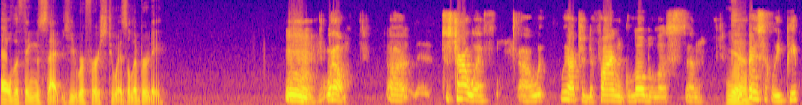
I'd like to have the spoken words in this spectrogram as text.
all the things that he refers to as liberty. Mm, well, uh, to start with, uh, we, we ought to define globalists, and Yeah. basically, people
